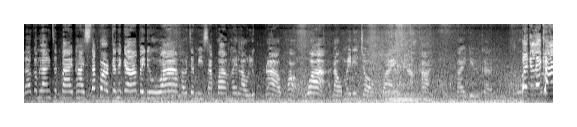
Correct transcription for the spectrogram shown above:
เรากำลังจะไปพายซับบอร์ดกันนะคะ ไปดูว่าเขาจะมีซับว่างให้เราหรือเปล่า เพราะว่าเราไม่ได้จองไว้นะคะ ไปดูกันเลยค่ะ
